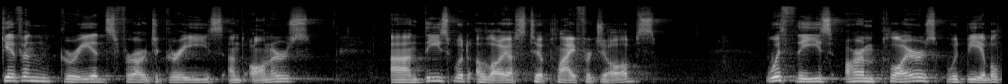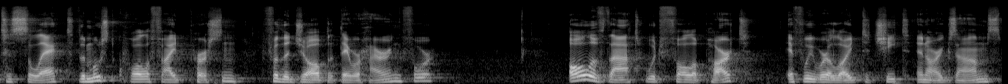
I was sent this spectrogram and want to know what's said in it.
given grades for our degrees and honours, and these would allow us to apply for jobs with these, our employers would be able to select the most qualified person for the job that they were hiring for. All of that would fall apart if we were allowed to cheat in our exams.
